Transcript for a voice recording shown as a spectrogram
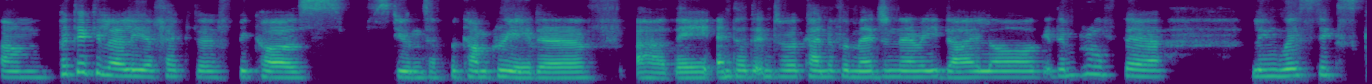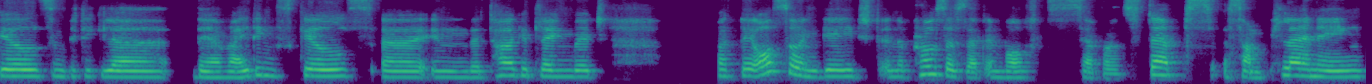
um, particularly effective because students have become creative. Uh, they entered into a kind of imaginary dialogue. It improved their linguistic skills, in particular their writing skills uh, in the target language. But they also engaged in a process that involved several steps, some planning,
